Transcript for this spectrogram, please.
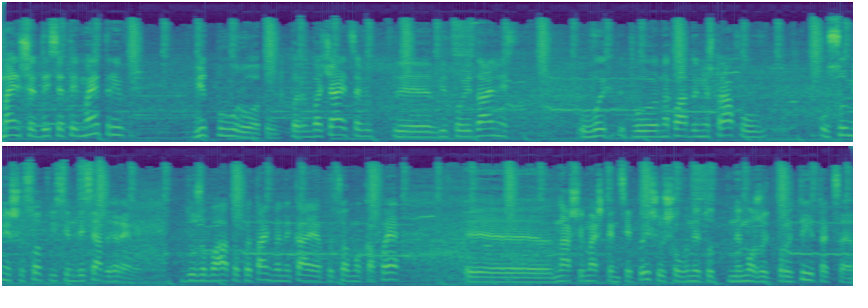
менше 10 метрів від повороту. Передбачається е, відповідальність у накладенню штрафу у сумі 680 гривень. Дуже багато питань виникає по цьому кафе. Е, Наші мешканці пишуть, що вони тут не можуть пройти. Так це.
